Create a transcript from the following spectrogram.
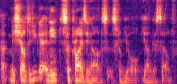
Uh, Michelle, did you get any surprising answers from your younger self?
